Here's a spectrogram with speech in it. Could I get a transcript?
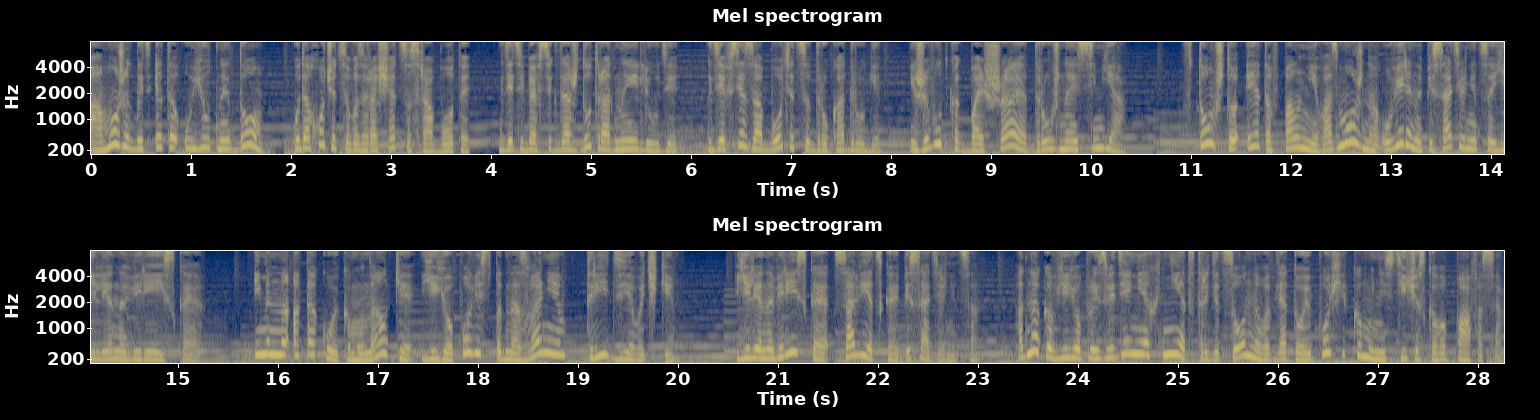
А может быть, это уютный дом, куда хочется возвращаться с работы, где тебя всегда ждут родные люди, где все заботятся друг о друге и живут как большая дружная семья. В том, что это вполне возможно, уверена писательница Елена Верейская. Именно о такой коммуналке ее повесть под названием «Три девочки». Елена Верейская – советская писательница. Однако в ее произведениях нет традиционного для той эпохи коммунистического пафоса.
